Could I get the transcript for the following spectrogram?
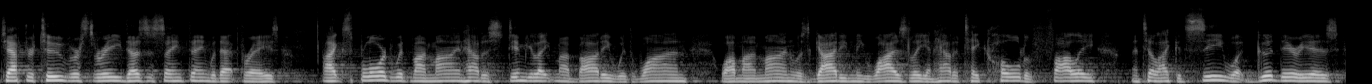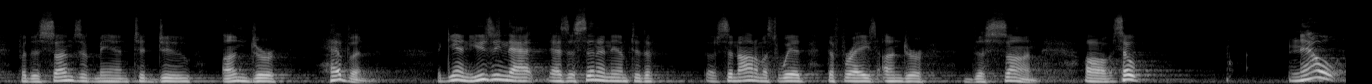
Chapter 2, verse 3 does the same thing with that phrase. I explored with my mind how to stimulate my body with wine while my mind was guiding me wisely and how to take hold of folly until I could see what good there is for the sons of men to do under heaven. Again, using that as a synonym to the uh, synonymous with the phrase under the sun. Uh, so now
